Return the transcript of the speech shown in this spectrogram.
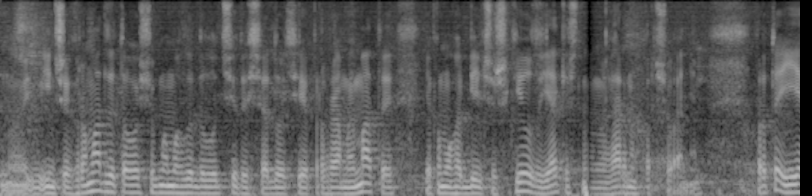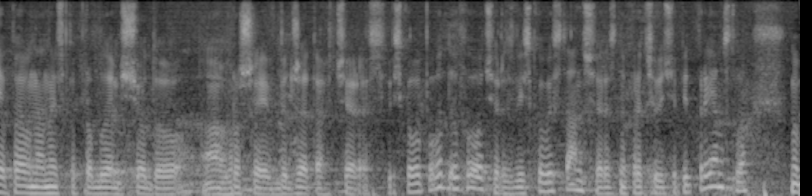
ну, інших громад для того, щоб ми могли долучитися до цієї програми і мати якомога більше шкіл з якісним і гарним харчуванням. Проте є певна низка проблем щодо грошей в бюджетах через військове ПВДФО, через військовий стан, через непрацюючі підприємства. Ми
